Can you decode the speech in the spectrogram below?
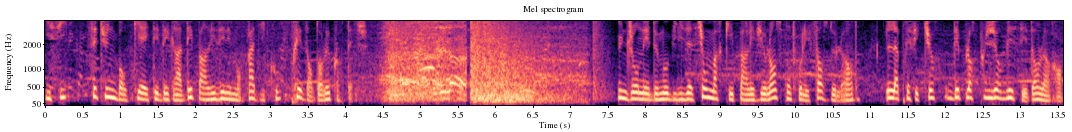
Ici, c'est une banque qui a été dégradée par les éléments radicaux présents dans le cortège. Une journée de mobilisation marquée par les violences contre les forces de l'ordre. La préfecture déplore plusieurs blessés dans leur rang.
